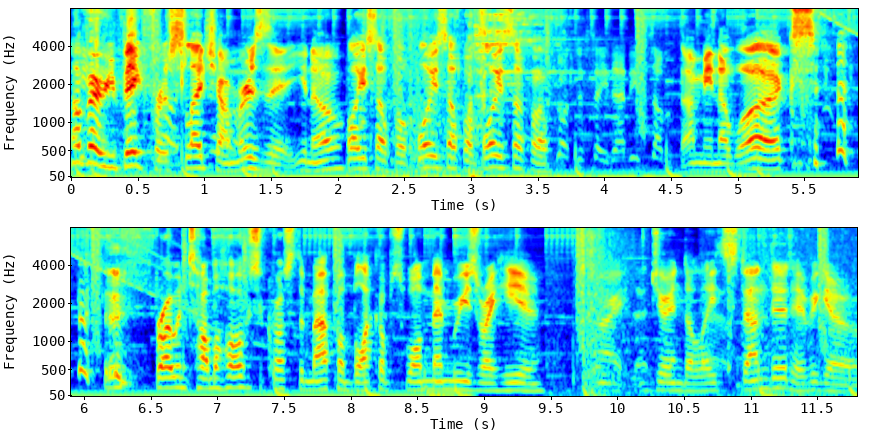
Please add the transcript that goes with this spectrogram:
Not very big for a sledgehammer, is it? You know? Blow yourself up, blow yourself up, blow yourself up. Got to say that is something. I mean, that works. Throwing tomahawks across the map on Black Ops 1 memories right here. Alright, during the late standard, here we go.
